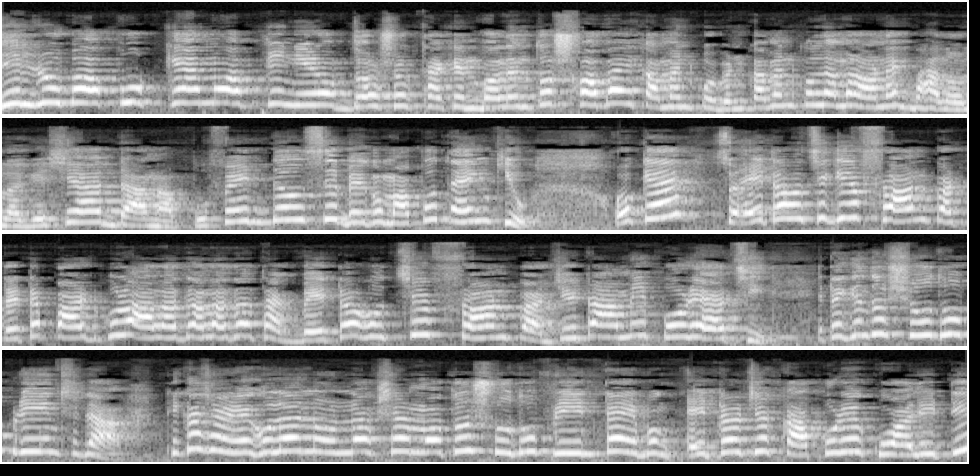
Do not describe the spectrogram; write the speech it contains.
দিলরুবা আপু, কেন আপনি নীরব দর্শক থাকেন বলেন তো? সবাই কমেন্ট করবেন। কমেন্ট করলে আমার অনেক ভালো লাগে। শেয়ার ডান আপু। ফেড দেউসি বেগম আপু থ্যাংক ইউ ওকে সো এটা হচ্ছে গিয়ে ফ্রন্ট পার্ট এটা পার্টগুলো আলাদা আলাদা থাকবে। এটা হচ্ছে ফ্রন্ট পার্ট যেটা আমি পরে আছি। এটা কিন্তু শুধু প্রিন্ট না, ঠিক আছে? রেগুলার নুন মতো শুধু প্রিন্টটা এবং এটার যে কাপড়ের কোয়ালিটি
